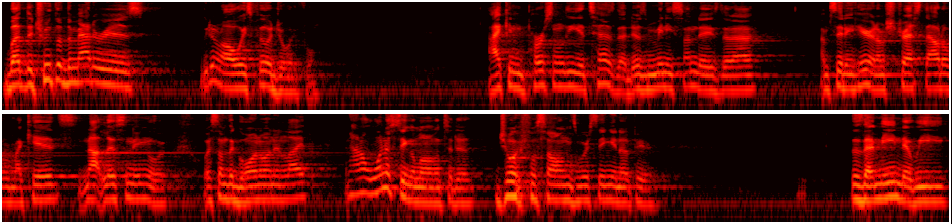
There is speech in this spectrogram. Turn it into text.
But the truth of the matter is, we don't always feel joyful. I can personally attest that there's many Sundays that I, I'm sitting here and I'm stressed out over my kids not listening or, or something going on in life, and I don't want to sing along to the joyful songs we're singing up here. Does that mean that we,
